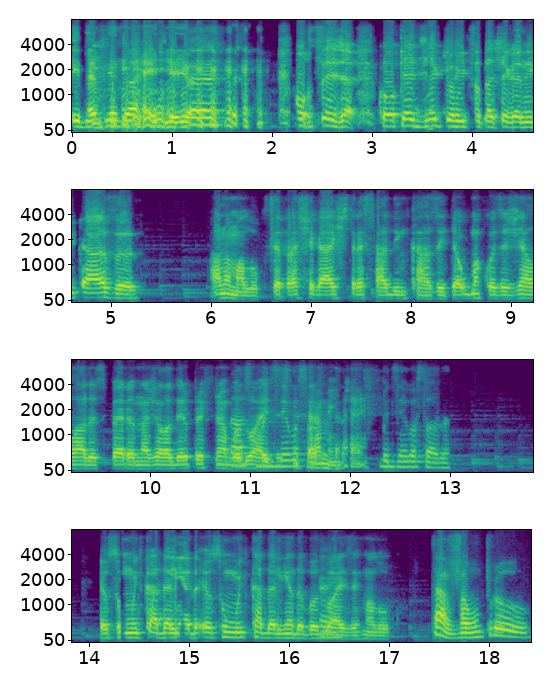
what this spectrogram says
e bebendo a Red Ale. É, Ou seja, qualquer dia que o Rickson tá chegando em casa. Ah, não, maluco. Se é pra chegar estressado em casa e ter alguma coisa gelada esperando na geladeira, eu prefiro uma Nossa, Budweiser, Budzinha gostosa, sinceramente. É. Budzinha gostosa. Eu sou muito cadelinha, da- eu sou muito cadelinha da Budweiser, maluco. Tá, vamos pro.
